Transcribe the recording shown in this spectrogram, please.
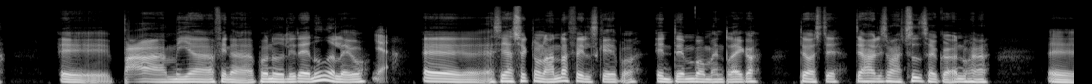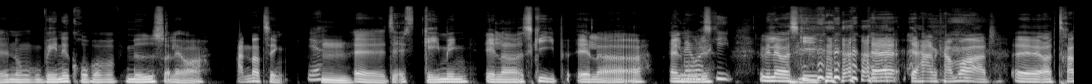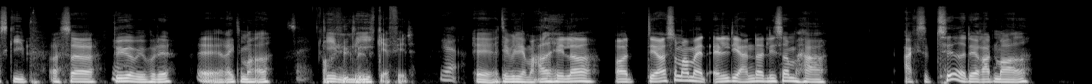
øh, bare mere finder på noget lidt andet at lave. Ja. Øh, altså, jeg har søgt nogle andre fællesskaber, end dem, hvor man drikker. Det er også det. Det har jeg ligesom haft tid til at gøre nu her. Øh, nogle vennegrupper, hvor vi mødes og laver andre ting. Mm. Øh, det er gaming, eller skib, eller alt Laver muligt. skib. Vi laver skib. ja, jeg har en kammerat øh, og et træskib, og så bygger ja. vi på det øh, rigtig meget. Sejt. Det er hyggeligt. mega fedt. Ja. Øh, det vil jeg meget hellere. Og det er også som om, at alle de andre ligesom har accepteret det ret meget.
